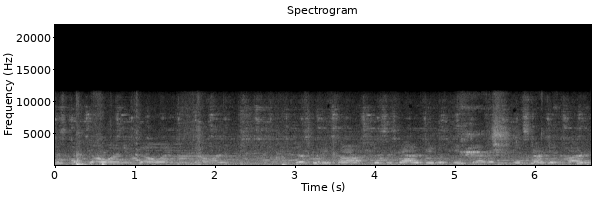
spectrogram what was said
Just kept going and going and going. Just when he thought this has got to be the peak of it, it started getting harder.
